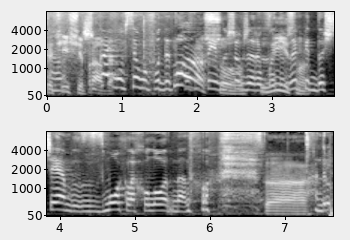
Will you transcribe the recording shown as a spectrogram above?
така чище, правда. Шукаємо всьому позитивно, що? що вже робити. Звісно. Вже під дощем, змокла, холодна. Ну. Так. Дру-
